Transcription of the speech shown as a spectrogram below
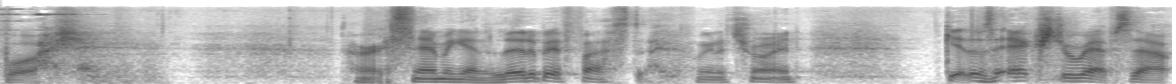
Bosh. All right, same again, a little bit faster. We're going to try and get those extra reps out.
